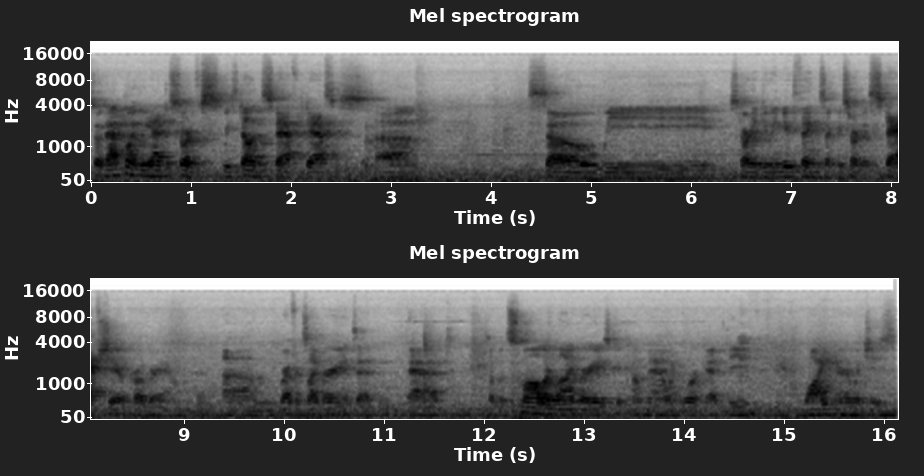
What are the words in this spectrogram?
so at that point we had to sort of, we still had to staff desks. So we started doing new things like we started a staff share program. Um, reference librarians at, at some of the smaller libraries could come now and work at the Widener, which is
